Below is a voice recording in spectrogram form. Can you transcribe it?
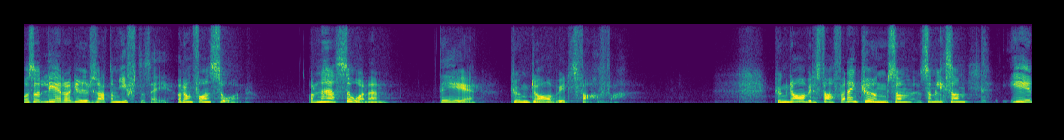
Och så leder Gud så att de gifter sig och de får en son. Och den här sonen, det är kung Davids farfar. Kung Davids farfar, den kung som, som liksom är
